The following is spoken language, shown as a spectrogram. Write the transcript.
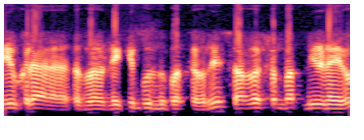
यो कुरा तपाईँहरूले के बुझ्नुपर्छ भने सर्वसम्मत निर्णय हो।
